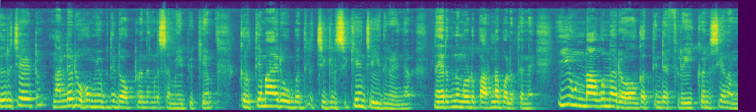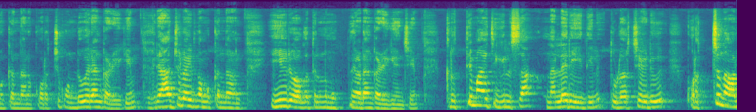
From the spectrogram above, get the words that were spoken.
തീർച്ചയായിട്ടും നല്ലൊരു ഹോമിയോപ്പതി ഡോക്ടറെ നിങ്ങൾ സമീപിക്കുകയും കൃത്യമായ രൂപത്തിൽ ചികിത്സിക്കുകയും ചെയ്തു കഴിഞ്ഞാൽ നേരത്തെ നിങ്ങളോട് പറഞ്ഞ പോലെ തന്നെ ഈ ഉണ്ടാകുന്ന രോഗത്തിന്റെ ഫ്രീക്വൻസിയെ നമുക്ക് എന്താണ് കുറച്ച് കൊണ്ടുവരാൻ കഴിയുകയും ഗ്രാജുവലായിട്ട് നമുക്ക് എന്താണ് ഈ രോഗത്തിൽ നിന്ന് മുക്തി നേടാൻ കഴിയുകയും ചെയ്യും. കൃത്യമായ ചികിത്സ നല്ല രീതിയിൽ തുടർച്ചയായിട്ട് കുറച്ച് നാൾ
